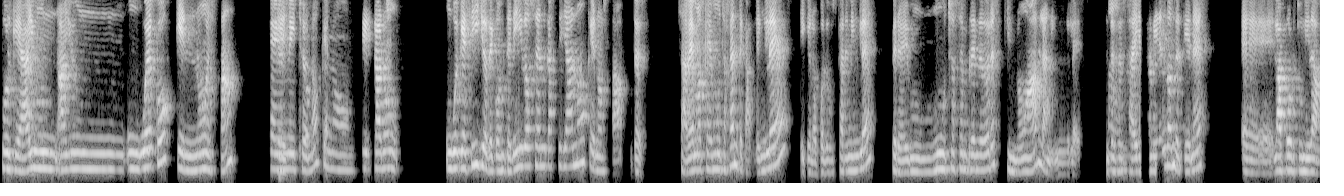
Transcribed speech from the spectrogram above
porque hay un, hay un hueco que no está. Hay un nicho, ¿no? Que no. Claro, un huequecillo de contenidos en castellano que no está. Entonces, sabemos que hay mucha gente que habla inglés y que lo puede buscar en inglés, pero hay muchos emprendedores que no hablan inglés. Entonces, ahí también donde tienes eh, la oportunidad.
